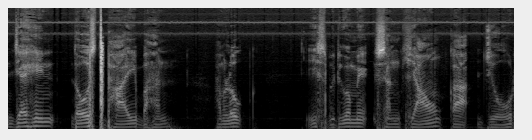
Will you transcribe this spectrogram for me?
जय हिंद दोस्त भाई बहन। हम लोग इस वीडियो में संख्याओं का जोड़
